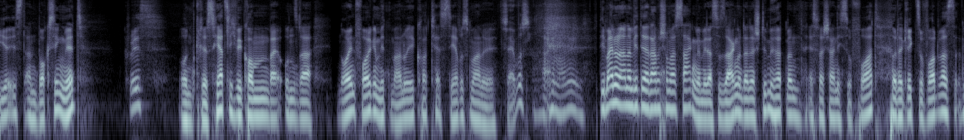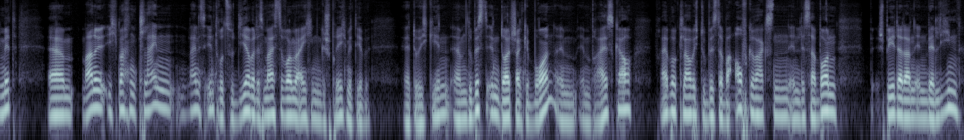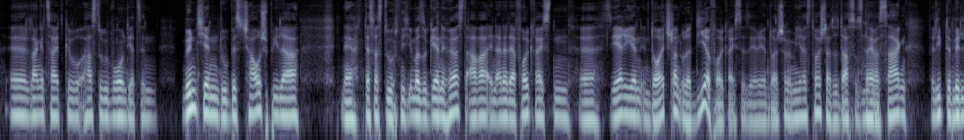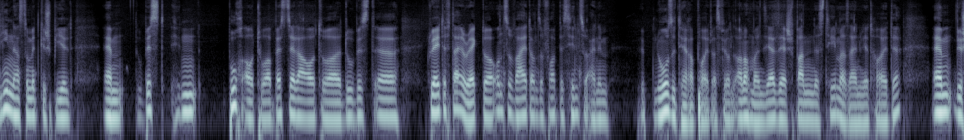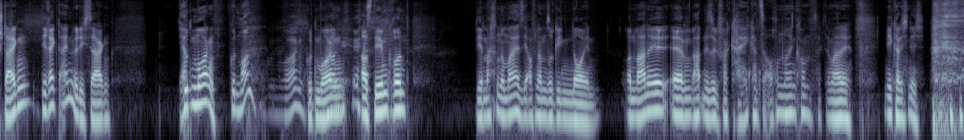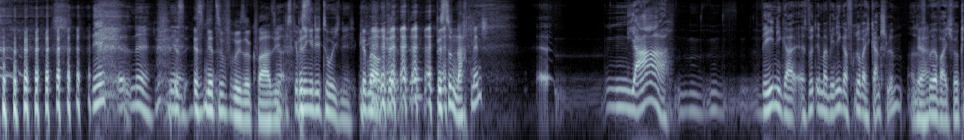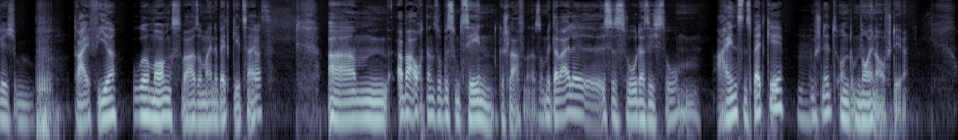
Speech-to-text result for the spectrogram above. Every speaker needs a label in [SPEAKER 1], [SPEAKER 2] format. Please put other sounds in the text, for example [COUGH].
[SPEAKER 1] Hier ist Unboxing mit Chris und Chris. Herzlich willkommen bei unserer neuen Folge mit Manuel Cortez. Servus Manuel.
[SPEAKER 2] Servus.
[SPEAKER 3] Hi Manuel.
[SPEAKER 1] Dem einen oder anderen wird der Name schon was sagen, wenn wir das so sagen. Und an der Stimme hört man es wahrscheinlich sofort [LAUGHS] oder kriegt sofort was mit. Ähm, Manuel, ich mache ein klein, kleines Intro zu dir, aber das meiste wollen wir eigentlich im Gespräch mit dir äh, durchgehen. Ähm, du bist in Deutschland geboren, im, im Breisgau, Freiburg, glaube ich. Du bist aber aufgewachsen in Lissabon, später dann in Berlin äh, lange Zeit hast du gewohnt, jetzt in München. Du bist Schauspieler. Naja, das, was du nicht immer so gerne hörst, aber in einer der erfolgreichsten äh, Serien in Deutschland oder die erfolgreichste Serie in Deutschland, wenn mich alles täuscht hat. Du darfst uns mhm. gleich was sagen. Verliebt in Berlin hast du mitgespielt. Ähm, du bist hin Buchautor, Bestsellerautor, du bist äh, Creative Director und so weiter und so fort, bis hin zu einem Hypnosetherapeut, was für uns auch nochmal ein sehr, sehr spannendes Thema sein wird heute. Ähm, wir steigen direkt ein, würde ich sagen. Ja. Guten Morgen.
[SPEAKER 2] Guten Morgen.
[SPEAKER 1] Guten Morgen. Guten Morgen. Aus dem Grund, wir machen normal die Aufnahmen so gegen neun. Und Manuel ähm, hat mir so gefragt, hey, kannst du auch um neun kommen? Sagt der Manuel, nee, kann ich nicht.
[SPEAKER 2] nee, äh, nee, nee.
[SPEAKER 1] Ist, ist, mir zu früh so quasi. Ja,
[SPEAKER 2] es gibt Bist, Dinge, die tue ich nicht.
[SPEAKER 1] Genau. [LAUGHS] Bist du ein Nachtmensch?
[SPEAKER 2] Ja, weniger. Es wird immer weniger. Früher war ich ganz schlimm. Also ja. früher war ich wirklich pff, drei, vier Uhr morgens war so meine Bettgehzeit. Krass. Ähm, aber auch dann so bis um zehn geschlafen. Also mittlerweile ist es so, dass ich so um eins ins Bett gehe mhm. im Schnitt und um neun aufstehe.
